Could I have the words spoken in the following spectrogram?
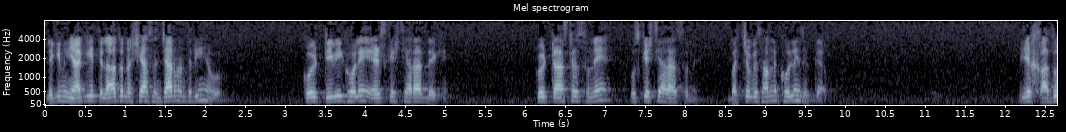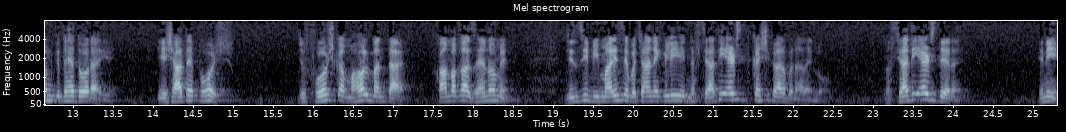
لیکن یہاں کی اطلاعات و نشیات سنچار منتری ہیں وہ۔ کوئی ٹی وی کھولیں ایڈس کے اشتہارات دیکھیں۔ کوئی ٹرانسٹر سنیں، اس کے اشتہارات سنیں۔ بچوں کے سامنے کھول نہیں سکتے آپ۔ یہ خاتون کے تحت ہو رہا ہے۔ یہ شاط فوش جو فوش کا ماحول بنتا ہے خامقہ ذہنوں میں، جنسی بیماری سے بچانے کے لیے نفسیاتی ایڈس کا شکار بنا رہے ہیں لوگ۔ نفسیاتی ایڈس دے رہے ہیں۔ یعنی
